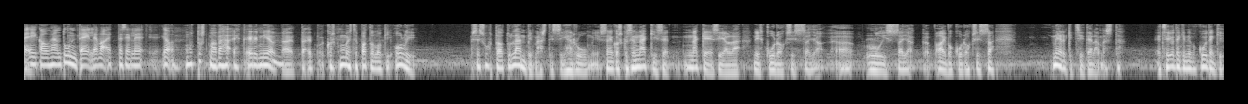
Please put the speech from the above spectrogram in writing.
ei kauhean tunteileva, että sille, joo. Mutta tosta mä oon vähän ehkä eri mieltä, mm. että, että koska mun mielestä se patologi oli, se suhtautui lämpimästi siihen ruumiiseen, koska se näki se, näkee siellä niissä kudoksissa ja äh, luissa ja aivokudoksissa merkit siitä elämästä. Että se jotenkin niin kuin kuitenkin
